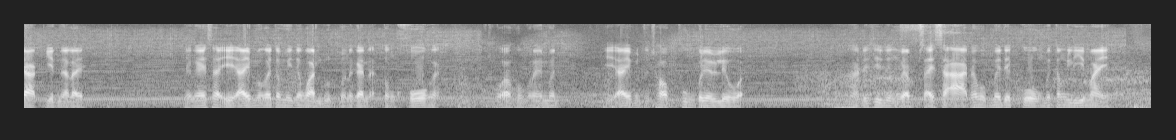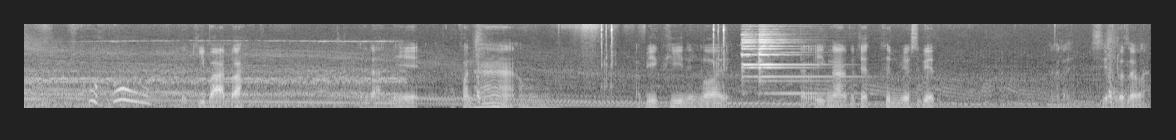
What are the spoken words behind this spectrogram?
ยากเย็นอะไรยังไงถ้า AI มันก็ต้องมีจังหวะหลุดเหมือนกันอะตรงโค้งอะเพราะว่าพวกนั้นมัน AI มันจะชอบพุ่งไปเร็วๆอะอ่าได้ที่หนึ่งแบบสายสะอาดถ้าผมไม่ได้โกงไม่ต้องรีใหม่ได้กี่บาทวะด่านนี้พันห้ากับ XP หนึ่งร้อยแต่ก็อีกนานก็จะขึ้นเวลสิบเอ็ดอะไร เสียงรถอะไรวะ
